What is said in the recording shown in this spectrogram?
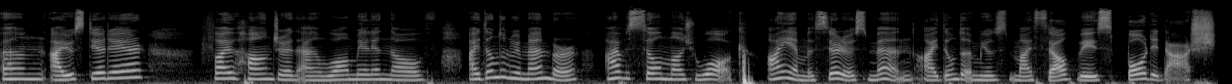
Um, are you still there? Five hundred and one million of. I don't remember. I have so much work. I am a serious man. I don't amuse myself with balderdash.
